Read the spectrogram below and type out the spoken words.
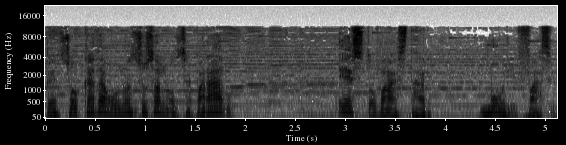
pensó cada uno en su salón separado. Esto va a estar muy fácil.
